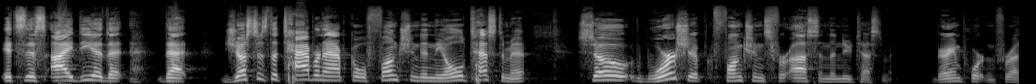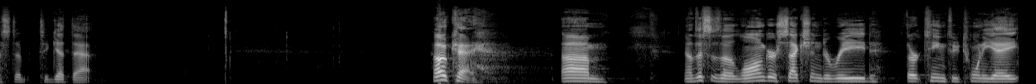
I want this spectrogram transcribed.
It's this idea that that just as the tabernacle functioned in the Old Testament, so, worship functions for us in the New Testament. Very important for us to, to get that. Okay. Um, now, this is a longer section to read, 13 through 28,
